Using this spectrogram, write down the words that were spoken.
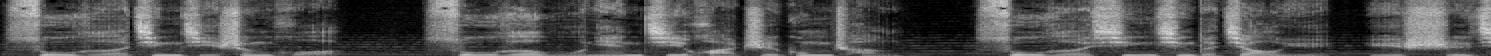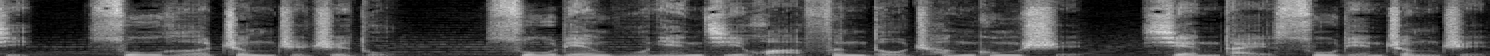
苏俄经济生活》《苏俄五年计划之工程》《苏俄新兴的教育与实际》《苏俄政治制度》《苏联五年计划奋斗成功史》《现代苏联政治》《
